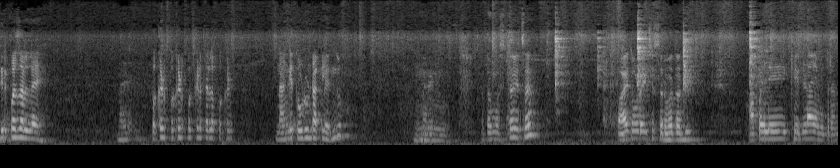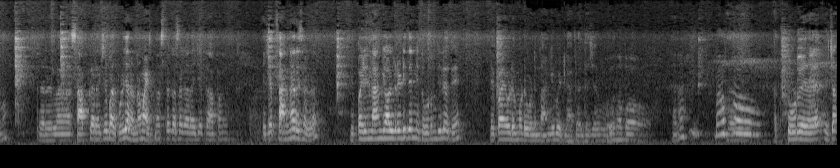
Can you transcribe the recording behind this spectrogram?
तिरपा चाललाय. पकड पकड पकड त्याला पकड. नांगे तोडून टाकले तू. आता मस्त याचं पाय तोडायचे सर्वात आधी. हा पहिले खेकडा आहे मित्रांनो. तर याला साफ करायचे भरपूर जणांना माहीत नसतं कसं करायचं तर आपण याच्यात सांगणार आहे सगळं. हे पहिले नांगे ऑलरेडी त्यांनी तोडून दिले होते. हे पाय एवढे मोठे मोठे नांगे भेटले आपल्याला त्याच्यावर. है तर आता तोडू याच्या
